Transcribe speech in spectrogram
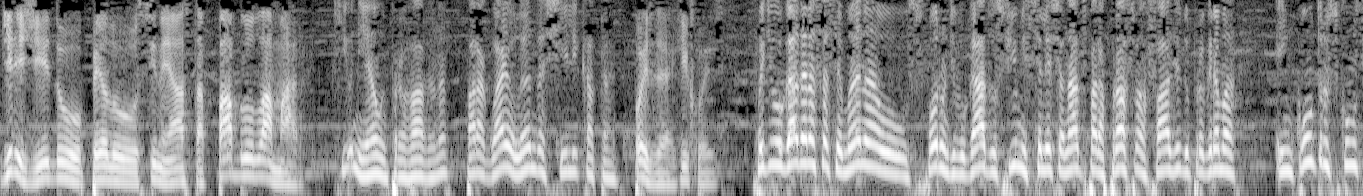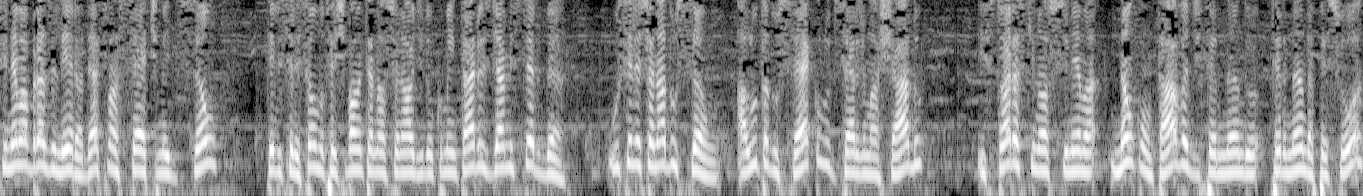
dirigido pelo cineasta Pablo Lamar. Que união improvável, né? Paraguai, Holanda, Chile e Catar. Pois é, que coisa. Foi divulgada nessa semana, os, foram divulgados os filmes selecionados para a próxima fase do programa Encontros com o Cinema Brasileiro, a 17ª edição. Teve seleção no Festival Internacional de Documentários de Amsterdã. Os selecionados são A Luta do Século, de Sérgio Machado, Histórias que Nosso Cinema Não Contava, de Fernando, Fernanda Pessoa,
